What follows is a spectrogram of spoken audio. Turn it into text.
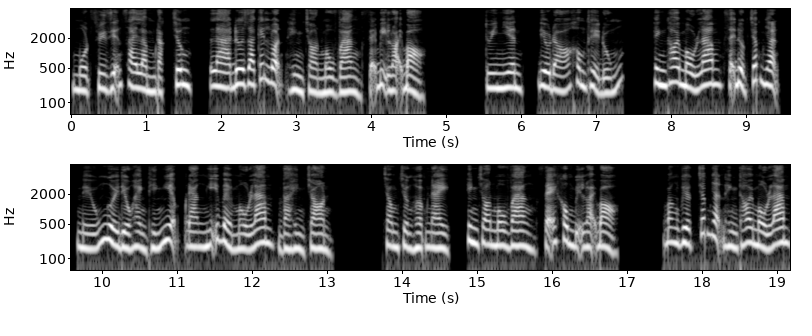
Một suy diễn sai lầm đặc trưng là đưa ra kết luận hình tròn màu vàng sẽ bị loại bỏ. Tuy nhiên, điều đó không thể đúng. Hình thoi màu lam sẽ được chấp nhận nếu người điều hành thí nghiệm đang nghĩ về màu lam và hình tròn. Trong trường hợp này, hình tròn màu vàng sẽ không bị loại bỏ. Bằng việc chấp nhận hình thoi màu lam,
